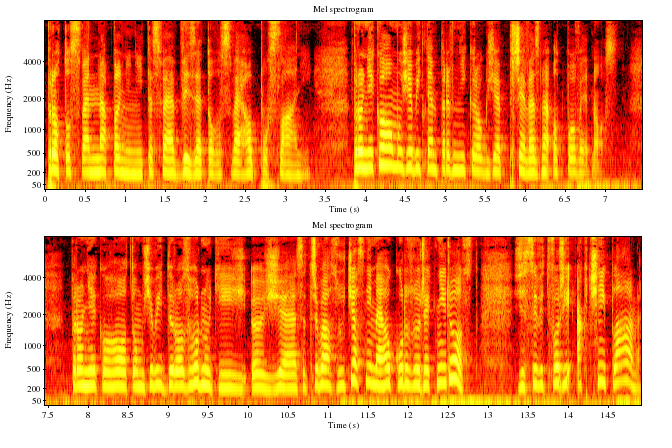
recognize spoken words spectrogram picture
pro to své naplnění, té své vize, toho svého poslání. Pro někoho může být ten první krok, že převezme odpovědnost. Pro někoho to může být rozhodnutí, že se třeba zúčastní mého kurzu Řekni dost, že si vytvoří akční plán.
